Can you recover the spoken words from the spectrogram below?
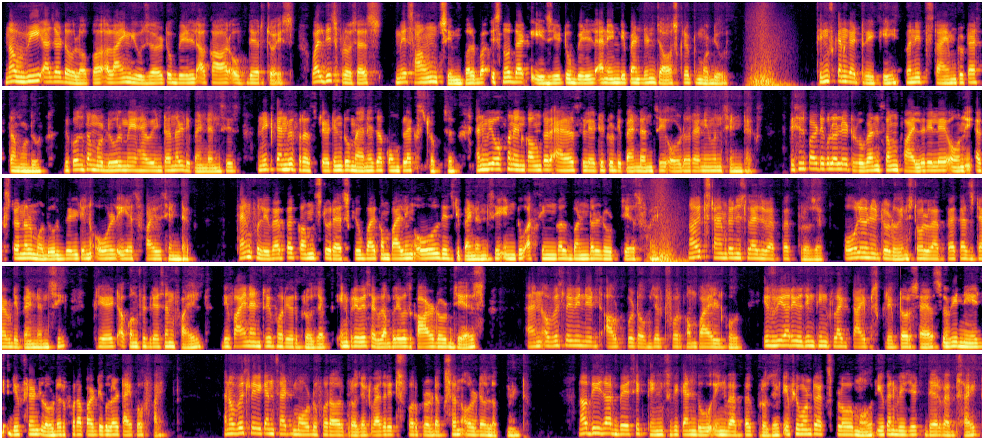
Now we as a developer allowing user to build a car of their choice. While this process may sound simple, but it's not that easy to build an independent JavaScript module. Things can get tricky when it's time to test the module because the module may have internal dependencies and it can be frustrating to manage a complex structure. And we often encounter errors related to dependency order and even syntax. This is particularly true when some file rely on external module built in old es5 syntax. Thankfully webpack comes to rescue by compiling all these dependency into a single bundle.js file. Now it's time to initialize webpack project. All you need to do install webpack as dev dependency create a configuration file, define entry for your project. In previous example, it was car.js. And obviously we need output object for compiled code. If we are using things like TypeScript or Sass, we need different loader for a particular type of file. And obviously we can set mode for our project, whether it's for production or development. Now these are basic things we can do in Webpack project. If you want to explore more, you can visit their website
